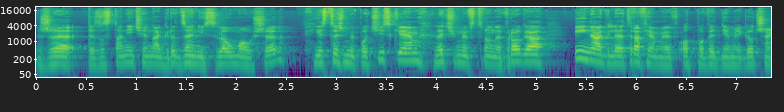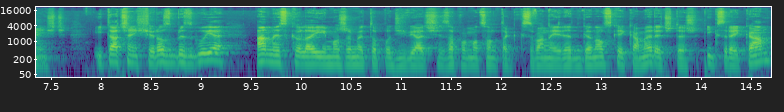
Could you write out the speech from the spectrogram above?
że zostaniecie nagrodzeni slow motion. Jesteśmy pociskiem, lecimy w stronę wroga i nagle trafiamy w odpowiednią jego część. I ta część się rozbryzguje, a my z kolei możemy to podziwiać za pomocą tak zwanej rentgenowskiej kamery, czy też X-ray cam.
